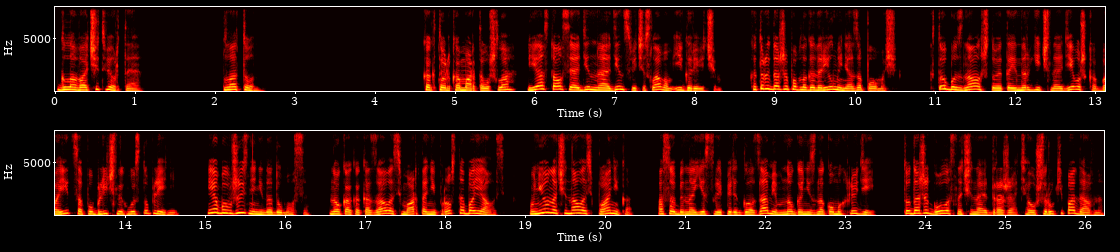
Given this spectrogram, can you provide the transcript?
Глава четвертая. Платон. Как только Марта ушла, я остался один на один с Вячеславом Игоревичем, который даже поблагодарил меня за помощь. Кто бы знал, что эта энергичная девушка боится публичных выступлений. Я бы в жизни не додумался. Но, как оказалось, Марта не просто боялась. У нее начиналась паника, особенно если перед глазами много незнакомых людей. То даже голос начинает дрожать, а уж руки подавно.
